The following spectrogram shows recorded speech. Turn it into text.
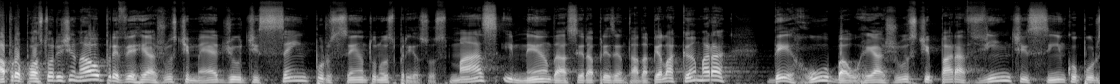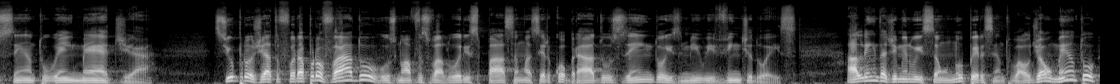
A proposta original prevê reajuste médio de 100% nos preços, mas emenda a ser apresentada pela Câmara derruba o reajuste para 25% em média. Se o projeto for aprovado, os novos valores passam a ser cobrados em 2022. Além da diminuição no percentual de aumento,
